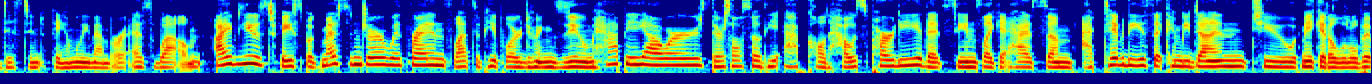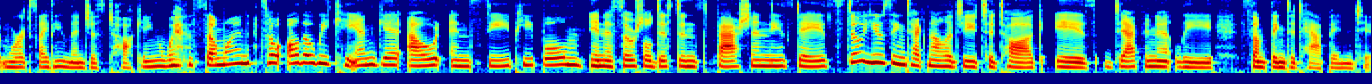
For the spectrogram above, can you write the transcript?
distant family member as well. I've used Facebook Messenger with friends. Lots of people are doing Zoom happy hours. There's also the app called Houseparty that seems like it has some activities that can be done to make it a little bit more exciting than just talking with someone. So, although we can get out and see people in a social distance fashion these days, still using technology to talk is definitely something to tap into.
